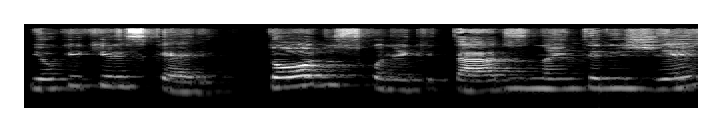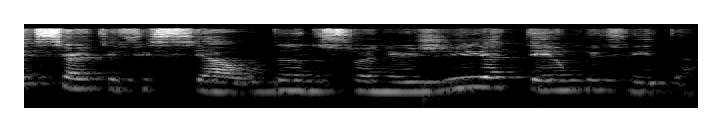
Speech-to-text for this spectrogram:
E o que, que eles querem? Todos conectados na inteligência artificial, dando sua energia, tempo e vida.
